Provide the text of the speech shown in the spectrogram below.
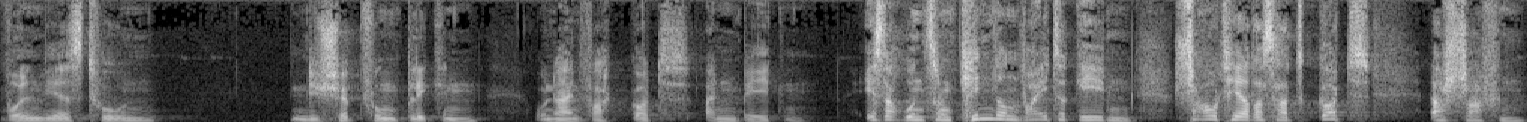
Wollen wir es tun? In die Schöpfung blicken und einfach Gott anbeten. Es auch unseren Kindern weitergeben. Schaut her, das hat Gott erschaffen.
